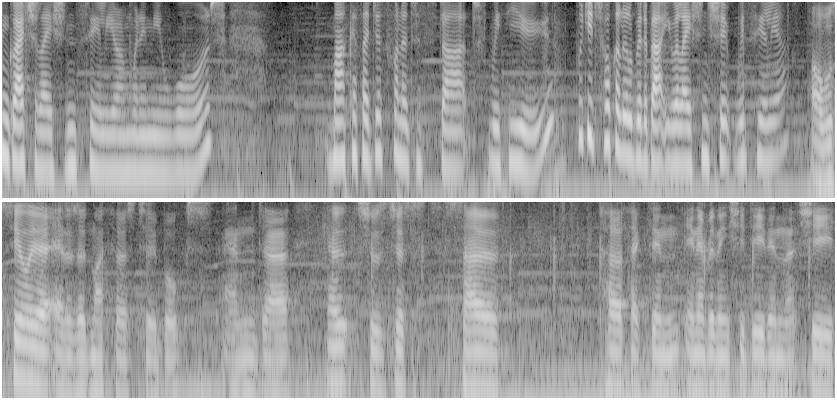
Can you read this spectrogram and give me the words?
congratulations, Celia, on winning the award. Markus, I just wanted to start with you. Would you talk a little bit about your relationship with Celia? Oh, well, Celia edited my first two books, and uh, you know, she was just so perfect in, in everything she did, in that she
